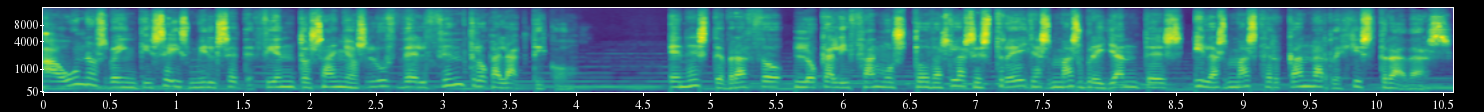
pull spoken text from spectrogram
a unos 26.700 años luz del centro galáctico. En este brazo, localizamos todas las estrellas más brillantes y las más cercanas registradas.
